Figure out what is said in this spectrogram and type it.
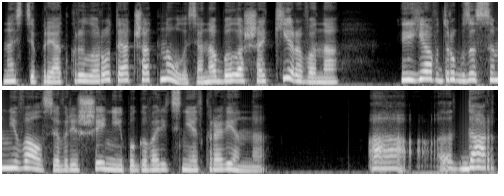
Настя приоткрыла рот и отшатнулась. Она была шокирована, и я вдруг засомневался в решении поговорить с ней откровенно. «А дар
